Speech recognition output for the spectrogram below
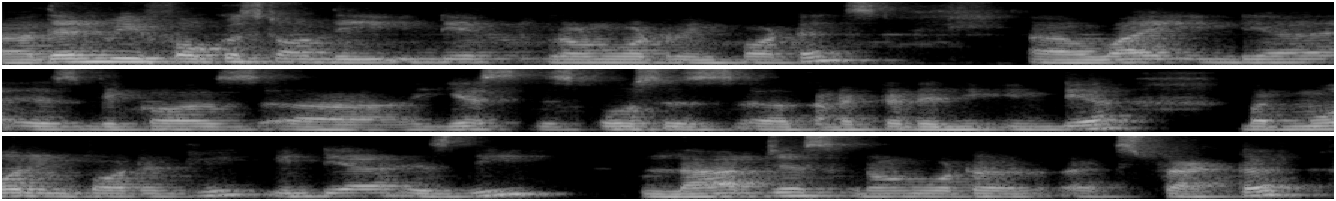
Uh, then we focused on the Indian groundwater importance. Uh, why India is because, uh, yes, this course is uh, conducted in India, but more importantly, India is the largest groundwater extractor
